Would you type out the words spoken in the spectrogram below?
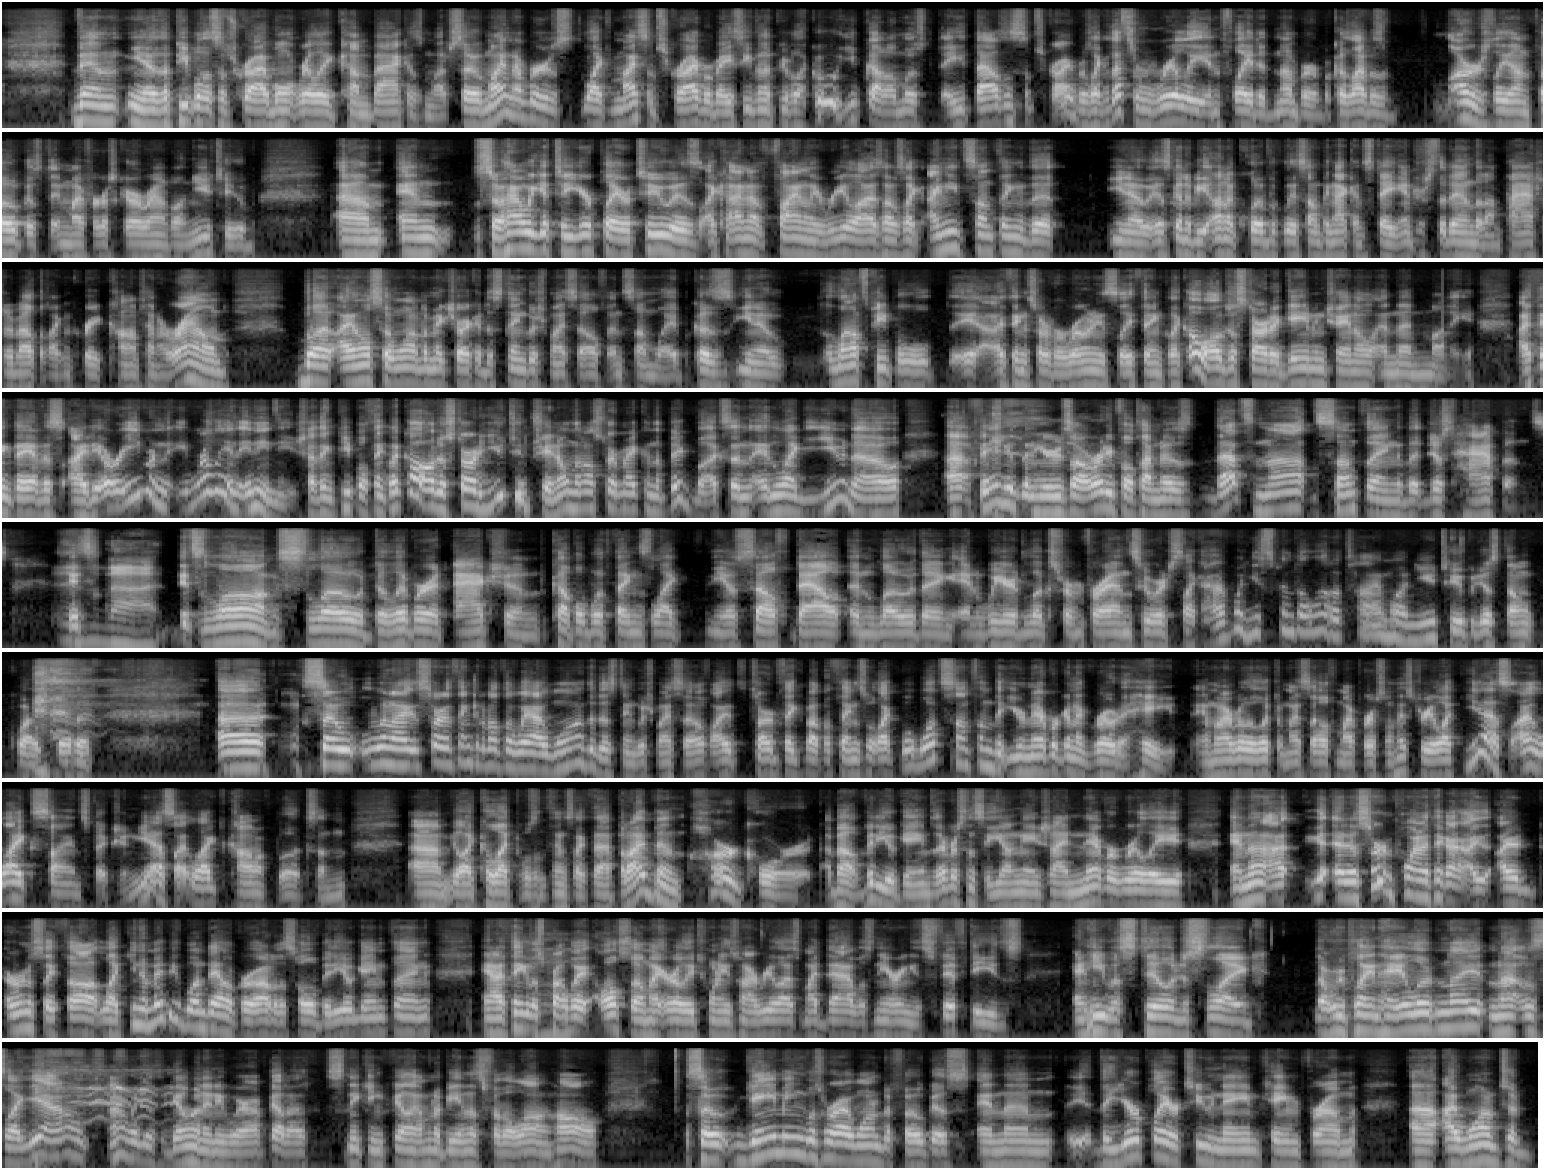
then you know the people that subscribe won't really come back as much so my numbers like my subscriber base even though people like oh you've got almost 8000 subscribers like that's a really inflated number because i was largely unfocused in my first go around on YouTube. Um, and so how we get to your player two is I kind of finally realized I was like, I need something that you know is going to be unequivocally something I can stay interested in, that I'm passionate about, that I can create content around. But I also wanted to make sure I could distinguish myself in some way because you know lots of people eh, i think sort of erroneously think like oh i'll just start a gaming channel and then money. I think they have this idea or even really in any niche i think people think like oh i'll just start a youtube channel and then i'll start making the big bucks. And, and like you know uh Fabian's in here who's already full-time knows that's not something that just happens. It's, it's not. it's long slow deliberate action coupled with things like you know self-doubt and loathing and weird looks from friends who are just like how well you spend a lot of time on youtube and just don't quite get it uh, so when I started thinking about the way I wanted to distinguish myself, I started thinking about the things like, well, what's something that you're never going to grow to hate? And when I really looked at myself and my personal history, like, yes, I like science fiction. Yes, I liked comic books and um, like collectibles and things like that. But I've been hardcore about video games ever since a young age, and I never really. And then I, at a certain point, I think I, I earnestly thought, like, you know, maybe one day I'll grow out of this whole video game thing. And I think it was mm-hmm. probably also my early 20s when I realized my dad was nearing his 50s, and he was still just like are we playing Halo tonight? And I was like, yeah, I don't, I don't think it's going anywhere. I've got a sneaking feeling I'm going to be in this for the long haul. So gaming was where I wanted to focus, and then the Your Player Two name came from uh, I wanted to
